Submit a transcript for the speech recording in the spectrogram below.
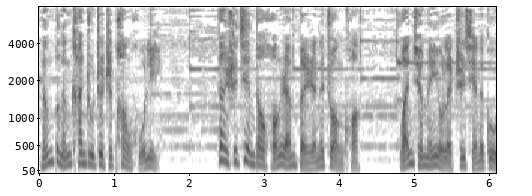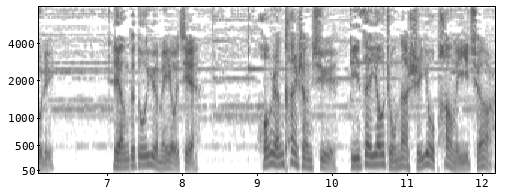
能不能看住这只胖狐狸，但是见到黄然本人的状况，完全没有了之前的顾虑。两个多月没有见，黄然看上去比在妖种那时又胖了一圈儿。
